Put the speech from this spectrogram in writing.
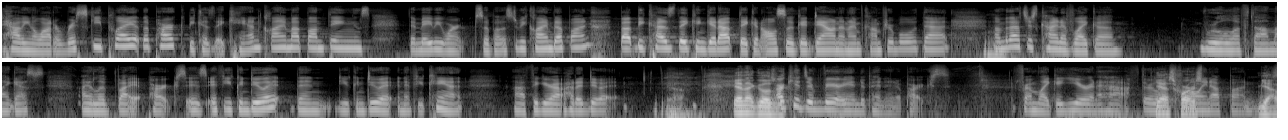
having a lot of risky play at the park because they can climb up on things that maybe weren't supposed to be climbed up on. But because they can get up, they can also get down, and I'm comfortable with that. Um, but that's just kind of like a rule of thumb, I guess. I live by at parks is if you can do it, then you can do it, and if you can't, uh, figure out how to do it. Yeah. Yeah, and that goes Our kids are very independent at parks. From like a year and a half, they're Yeah, like as far as- up on. yeah,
